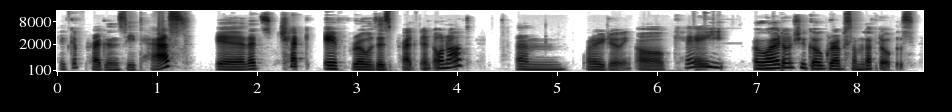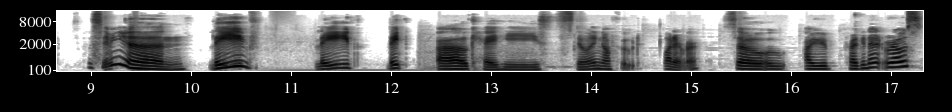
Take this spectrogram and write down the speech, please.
take a pregnancy test. Yeah, let's check if Rose is pregnant or not. Um, what are you doing? Okay. Oh, why don't you go grab some leftovers? Simeon, leave, leave, leave. Okay, he's stealing our food. Whatever. So, are you pregnant, Rose?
